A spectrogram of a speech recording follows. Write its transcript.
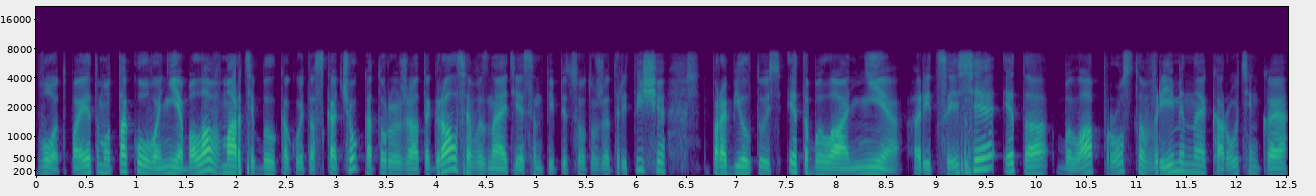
Вот, поэтому такого не было. В марте был какой-то скачок, который уже отыгрался. Вы знаете, S&P 500 уже 3000 пробил. То есть это была не рецессия, это была просто временная коротенькая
